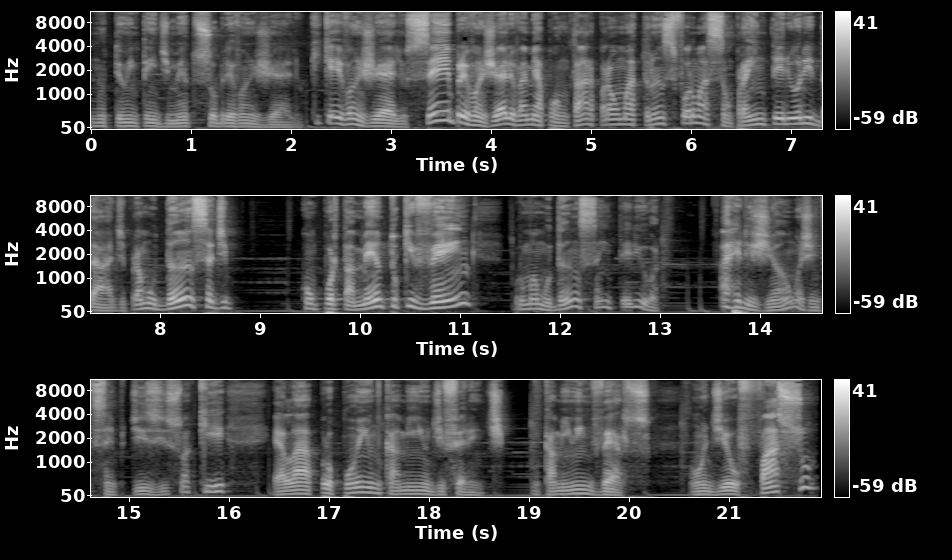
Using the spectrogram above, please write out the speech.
no teu entendimento sobre Evangelho. O que é Evangelho? Sempre Evangelho vai me apontar para uma transformação, para interioridade, para mudança de comportamento que vem por uma mudança interior. A religião, a gente sempre diz isso aqui, ela propõe um caminho diferente, um caminho inverso, onde eu faço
